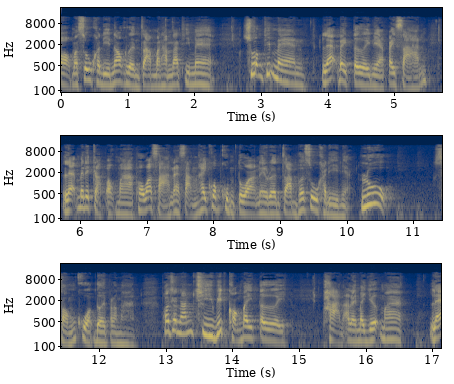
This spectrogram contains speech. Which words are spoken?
ออกมาสู้คดีนอกเรือนจำมาทำหน้าที่แม่ ช่วงที่แมนและใบเตยเนี่ยไปศาลและไม่ได้กลับออกมา เพราะว่าศาลน่ะสั่งให้ควบคุมตัวในเรือนจำเพื่อสู้คดีเนี่ยลูกสองขวบโดยประมาณ เพราะฉะนั้นชีวิตของใบเตยผ่านอะไรมาเยอะมาก และ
